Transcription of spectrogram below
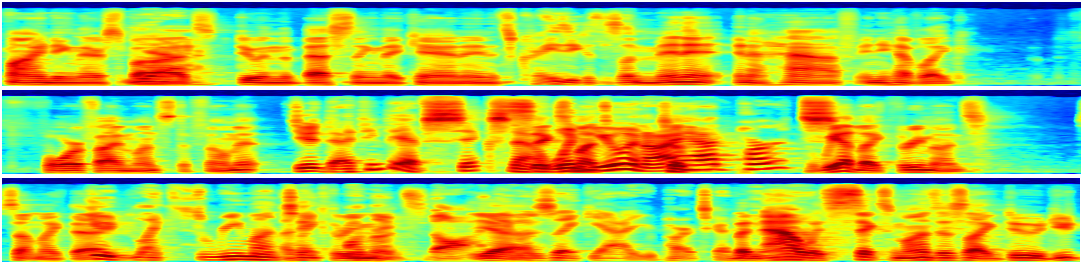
finding their spots, doing the best thing they can. And it's crazy because it's a minute and a half and you have like four or five months to film it. Dude, I think they have six now. Six when months. you and I So had parts, We had like three months, something like that. dude, like three months, I think like three on months. Yeah. It was like, yeah, your parts got to but now with six months, it's like, dude, you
